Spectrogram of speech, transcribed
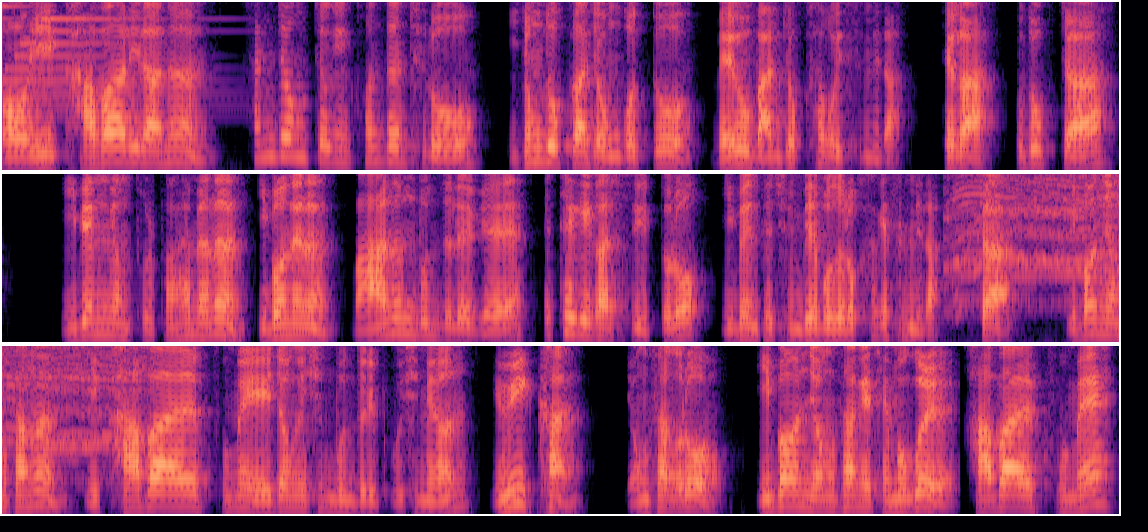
어, 이 가발이라는 한정적인 컨텐츠로 이 정도까지 온 것도 매우 만족하고 있습니다. 제가 구독자 200명 돌파하면은 이번에는 많은 분들에게 혜택이 갈 수 있도록 이벤트 준비해 보도록 하겠습니다. 자, 이번 영상은 이 가발 구매 예정이신 분들이 보시면 유익한 영상으로 이번 영상의 제목을 가발 구매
